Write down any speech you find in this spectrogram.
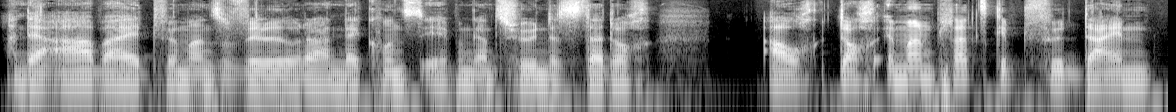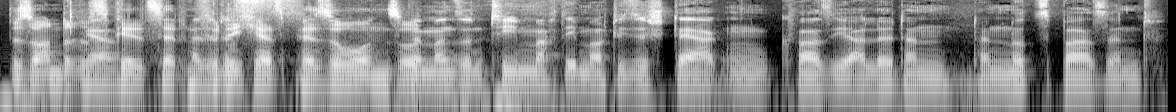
an der Arbeit, wenn man so will, oder an der Kunst eben ganz schön, dass es da doch auch doch immer einen Platz gibt für dein besonderes ja. Skillset und also für dich als Person. So. Wenn man so ein Team macht, eben auch diese Stärken quasi alle dann, dann nutzbar sind.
